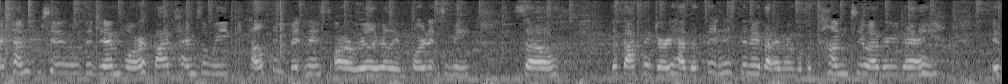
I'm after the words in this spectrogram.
I come to the gym four or five times a week. Health and fitness are really, really important to me. So the fact that Drury has a fitness center that I'm able to come to every day is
